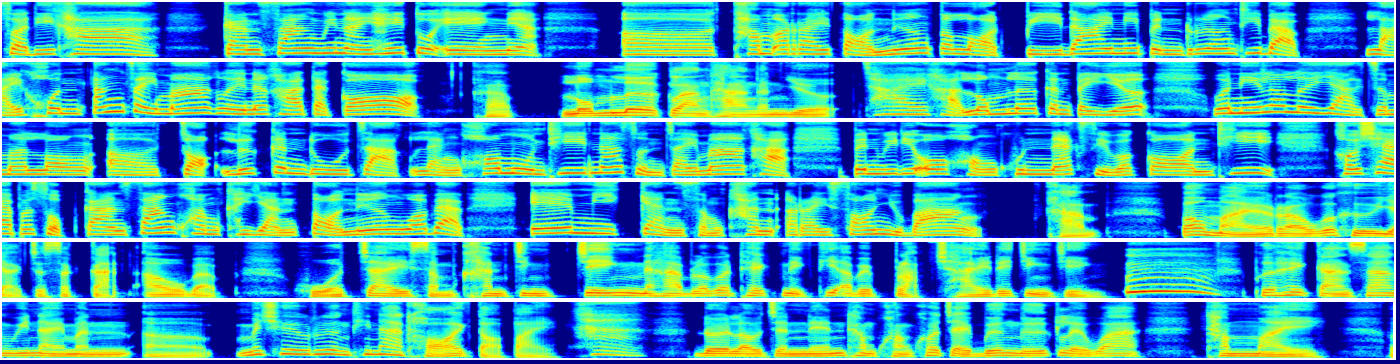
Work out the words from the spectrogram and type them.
สวัสดีค่ะ การสร้างวินัยให้ตัวเองเนี่ยเอ่อทำอะไรต่อเนื่องตลอดปีได้นี่เป็นเรื่องที่แบบหลายคนตั้งใจมากเลยนะคะ แต่ก็ครับ ล้มเลิกกลางทางกันเยอะ ใช่ค่ะ ล้มเลิกกันไปเยอะ วันนี้เราเลยอยากจะมาลองเอ่อเจาะลึกกันดูจากแหล่งข้อมูลที่น่าสนใจมากค่ะ เป็นวิดีโอของคุณแน็กศิวกรที่เขาแชร์ประสบการณ์สร้างความขยันต่อเนื่องว่าแบบเอ๊ะมีแก่นสำคัญอะไรซ่อนอยู่บ้าง ครับ เป้าหมายเราก็คืออยากจะสกัดเอาแบบหัวใจสำคัญจริง ๆ นะครับ แล้วก็เทคนิคที่เอาไปปรับใช้ได้จริงอืมๆเพื่อให้การสร้างวินัยมันเอ่อไม่ใช่เรื่องที่น่าท้ออีกต่อไป ค่ะ โดยเราจะเน้นทำความเข้าใจเบื้องลึกเลยว่าทำไม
